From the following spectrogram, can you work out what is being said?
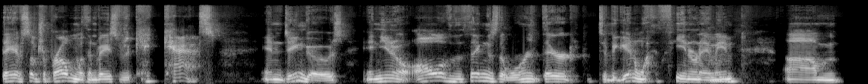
they have such a problem with invasive c- cats and dingoes, and you know all of the things that weren't there to begin with. You know what I mean? Um,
